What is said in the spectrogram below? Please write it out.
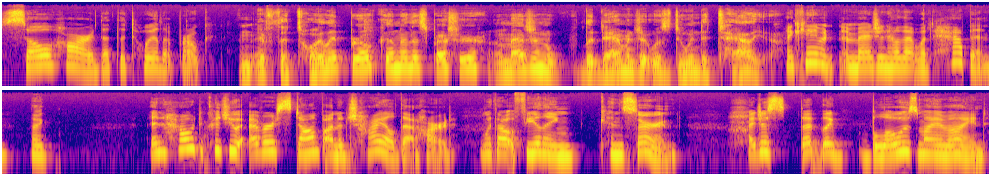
so hard that the toilet broke. And if the toilet broke under this pressure, imagine the damage it was doing to Talia. I can't even imagine how that would happen. Like, And how could you ever stomp on a child that hard without feeling concern? I just, that like blows my mind.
